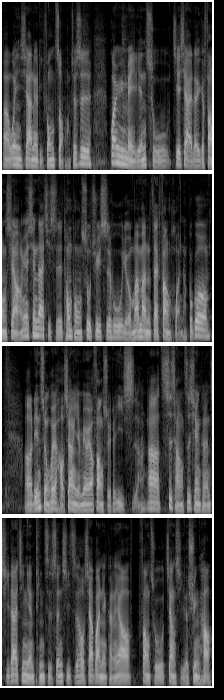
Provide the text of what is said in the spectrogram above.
呃问一下那个李峰总，就是关于美联储接下来的一个方向，因为现在其实通膨数据似乎有慢慢的在放缓了，不过。呃，联准会好像也没有要放水的意思啊。那市场之前可能期待今年停止升息之后，下半年可能要放出降息的讯号，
